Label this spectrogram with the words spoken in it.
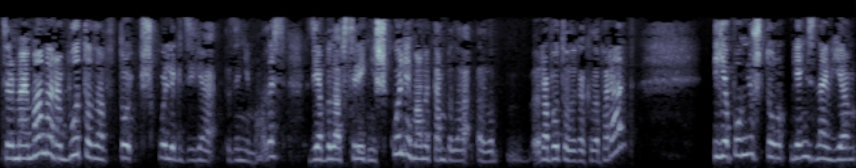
Теперь моя мама работала в той школе, где я занималась, где я была в средней школе, мама там была, э, работала как лаборант, и я помню, что, я не знаю, я,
